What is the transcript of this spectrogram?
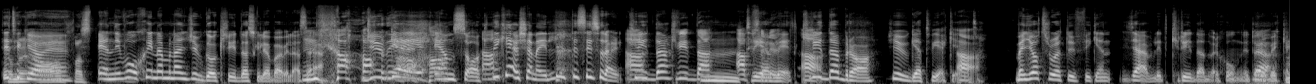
Det tycker jag är... Ja, fast En nivåskillnad mellan ljuga och krydda skulle jag bara vilja säga. Ja, Ljuga är en sak, det kan jag känna är lite sådär. Ja, Krydda, krydda, mm, absolut. trevligt. Ja. Krydda bra, ljuga tvekigt. Ja. Men jag tror att du fick en jävligt kryddad version utav Ja. Rebecca.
